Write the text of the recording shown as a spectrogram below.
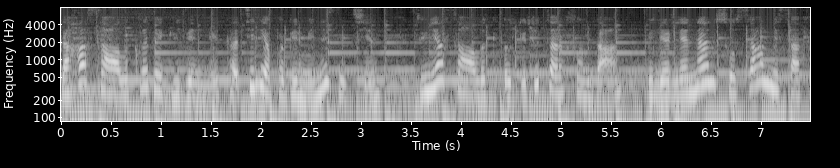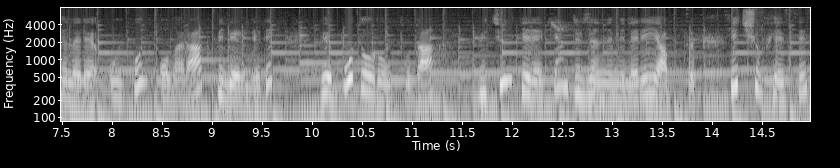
daha sağlıklı ve güvenli tatil yapabilmeniz için Dünya Sağlık Örgütü tarafından belirlenen sosyal mesafelere uygun olarak belirledik ve bu doğrultuda bütün gereken düzenlemeleri yaptık. Hiç şüphesiz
